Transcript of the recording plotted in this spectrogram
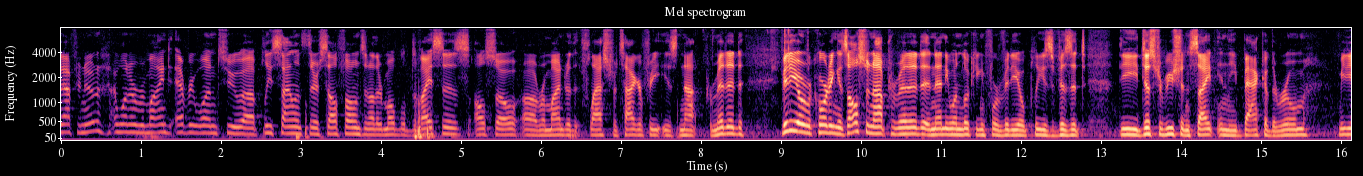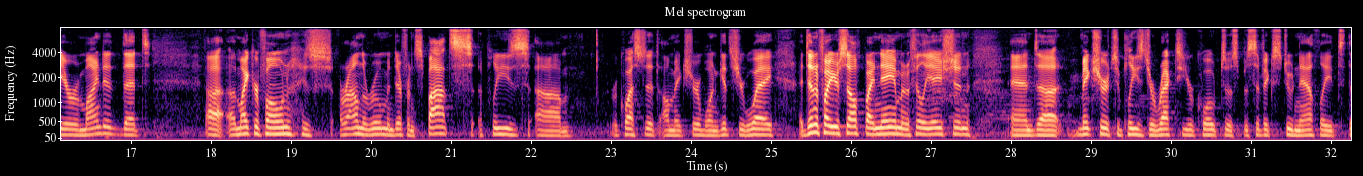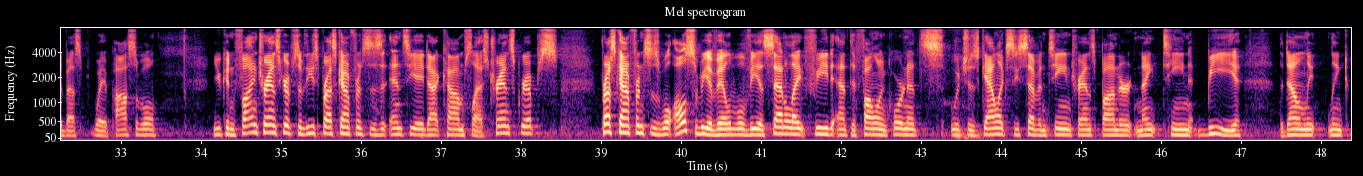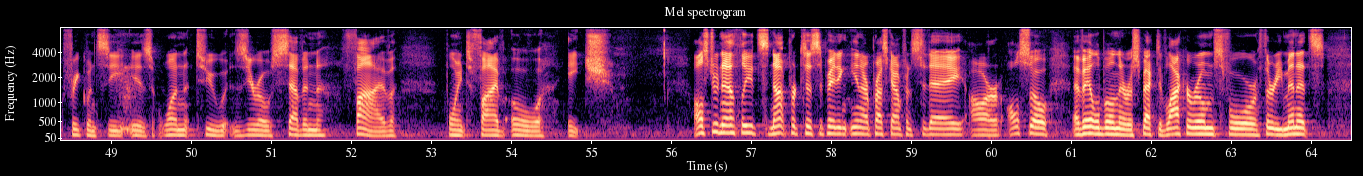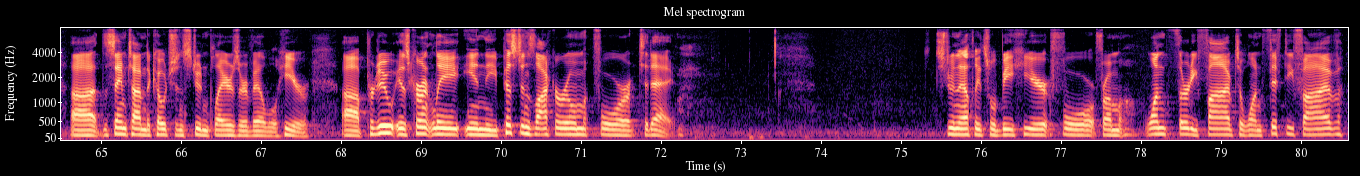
Good afternoon. I want to remind everyone to uh, please silence their cell phones and other mobile devices. Also, a reminder that flash photography is not permitted. Video recording is also not permitted, and anyone looking for video, please visit the distribution site in the back of the room. Media reminded that uh, a microphone is around the room in different spots. Please um, request it. I'll make sure one gets your way. Identify yourself by name and affiliation, and uh, make sure to please direct your quote to a specific student athlete the best way possible. You can find transcripts of these press conferences at ncaa.com/transcripts. Press conferences will also be available via satellite feed at the following coordinates, which is Galaxy 17 transponder 19B. The downlink frequency is 12075.50H. All student athletes not participating in our press conference today are also available in their respective locker rooms for 30 minutes. Uh, at the same time, the coach and student players are available here. Uh, Purdue is currently in the Pistons locker room for today. Student athletes will be here for from 135 to 155.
